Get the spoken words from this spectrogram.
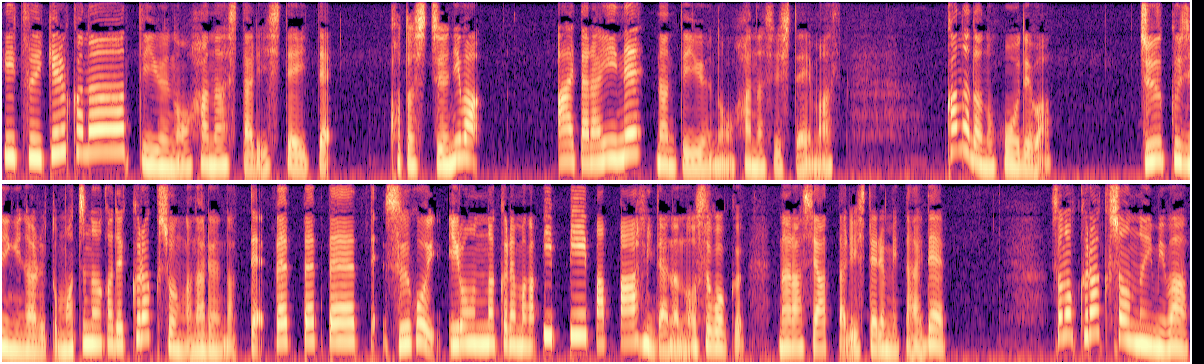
いつ行けるかなーっていうのを話したりしていて、今年中には会えたらいいねなんていうのを話しています。カナダの方では19時になると街中でクラクションが鳴るんだって、ペッペッペーって、すごいいろんな車がピッピーパッパーみたいなのをすごく鳴らし合ったりしてるみたいで、そのクラクションの意味は、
